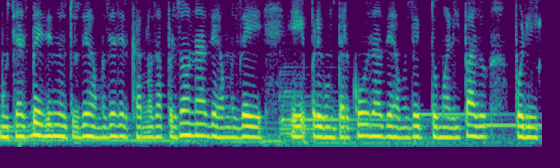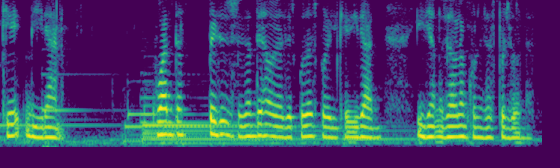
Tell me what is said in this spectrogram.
Muchas veces nosotros dejamos de acercarnos a personas, dejamos de eh, preguntar cosas, dejamos de tomar el paso por el que dirán. ¿Cuántas veces ustedes han dejado de hacer cosas por el que dirán y ya no se hablan con esas personas?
